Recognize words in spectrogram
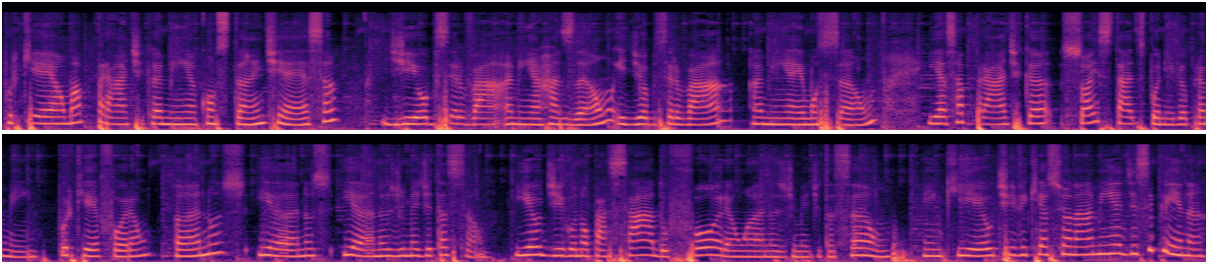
porque é uma prática minha constante essa de observar a minha razão e de observar a minha emoção. E essa prática só está disponível para mim porque foram anos e anos e anos de meditação. E eu digo no passado foram anos de meditação em que eu tive que acionar a minha disciplina.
